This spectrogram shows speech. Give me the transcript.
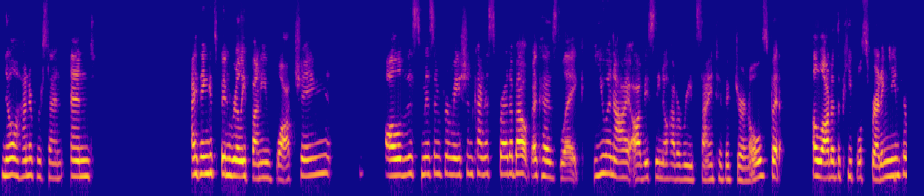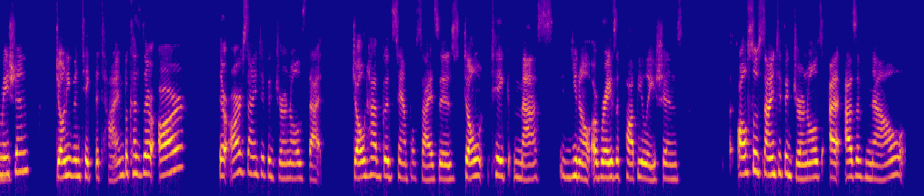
No, 100%. And I think it's been really funny watching all of this misinformation kind of spread about because, like, you and I obviously know how to read scientific journals, but a lot of the people spreading the information don't even take the time because there are there are scientific journals that don't have good sample sizes, don't take mass, you know, arrays of populations. Also, scientific journals, as of now,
